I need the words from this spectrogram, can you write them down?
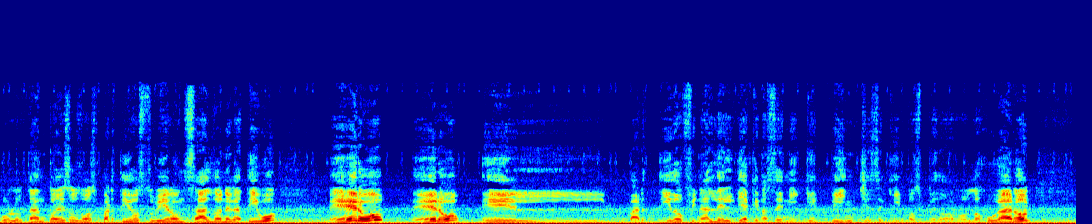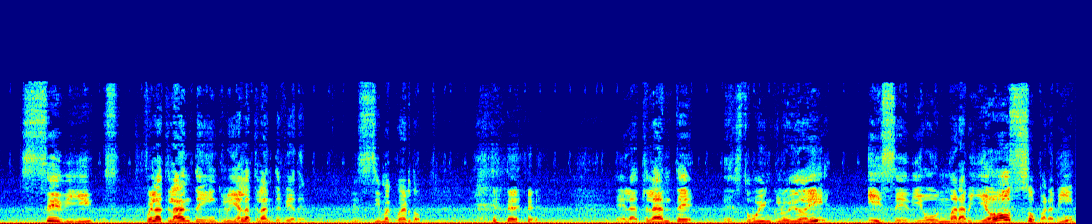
Por lo tanto, esos dos partidos tuvieron saldo negativo. Pero, pero, el partido final del día, que no sé ni qué pinches equipos pedorros lo jugaron, se di, fue el Atlante, incluía el Atlante, fíjate sí me acuerdo. el Atlante estuvo incluido ahí y se dio un maravilloso para mí,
